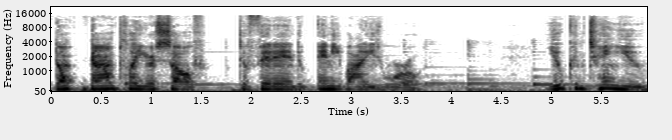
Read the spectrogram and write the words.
don't downplay yourself to fit into anybody's world. You continue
